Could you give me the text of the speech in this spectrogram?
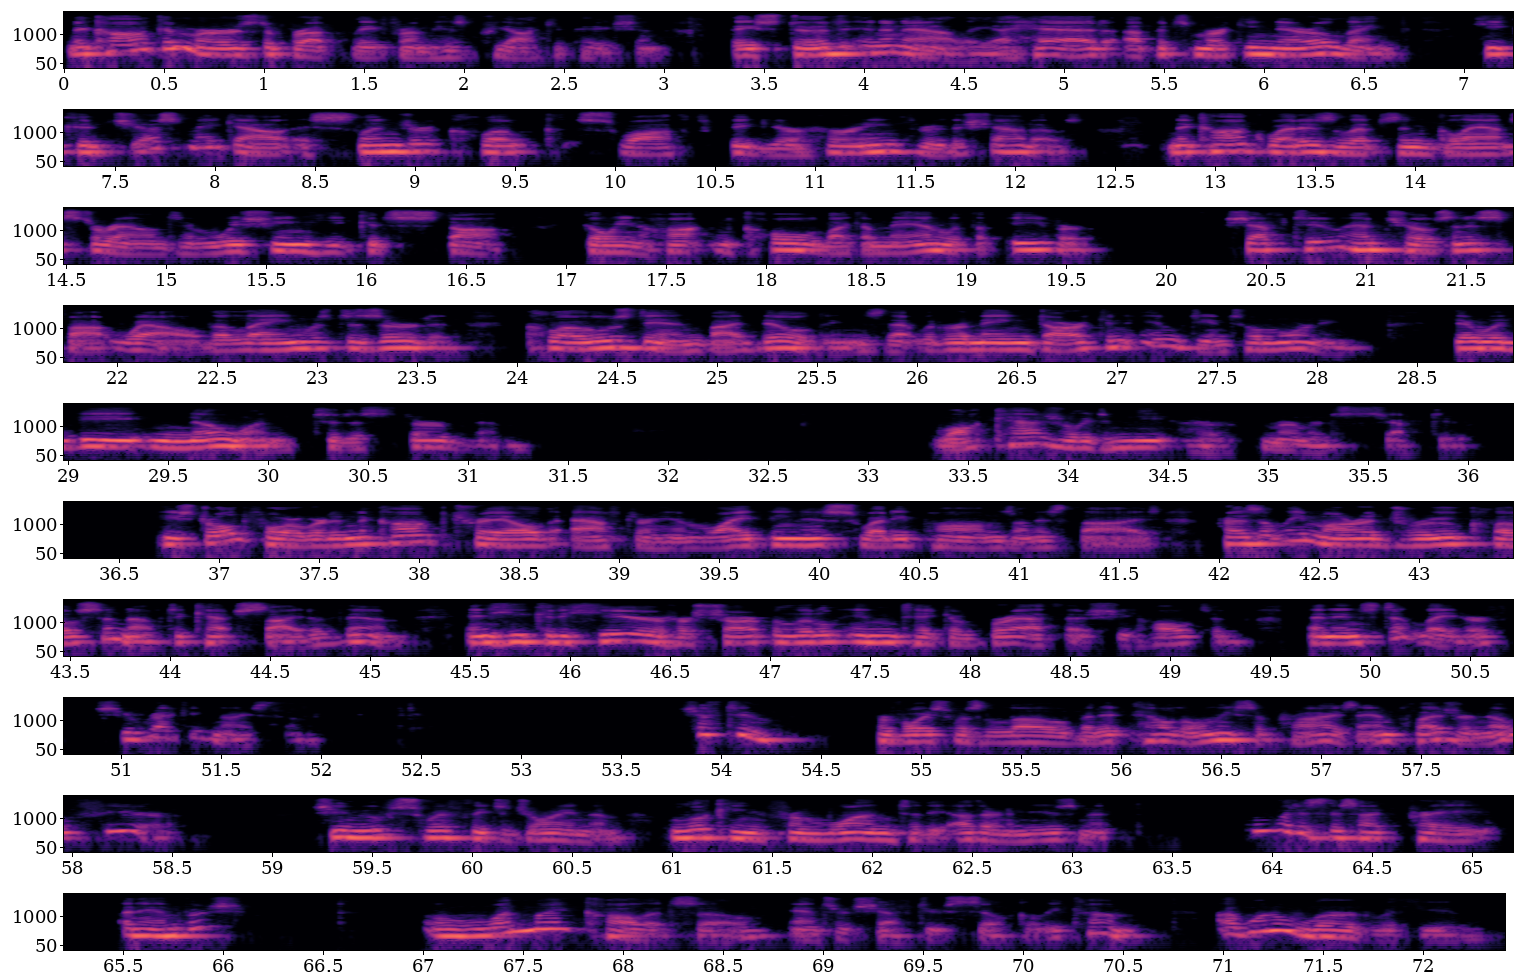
Nakonk emerged abruptly from his preoccupation. They stood in an alley. Ahead, up its murky, narrow length, he could just make out a slender, cloak swathed figure hurrying through the shadows. Nakonk wet his lips and glanced around him, wishing he could stop, going hot and cold like a man with a fever. Sheftu had chosen his spot well. The lane was deserted, closed in by buildings that would remain dark and empty until morning. There would be no one to disturb them. Walk casually to meet her, murmured Sheftu. He strolled forward, and Nakonk trailed after him, wiping his sweaty palms on his thighs. Presently, Mara drew close enough to catch sight of them, and he could hear her sharp little intake of breath as she halted. An instant later, she recognized them. Sheftu, her voice was low, but it held only surprise and pleasure, no fear. She moved swiftly to join them, looking from one to the other in amusement. What is this, I pray? An ambush? One might call it so, answered Sheftu silkily. Come, I want a word with you.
